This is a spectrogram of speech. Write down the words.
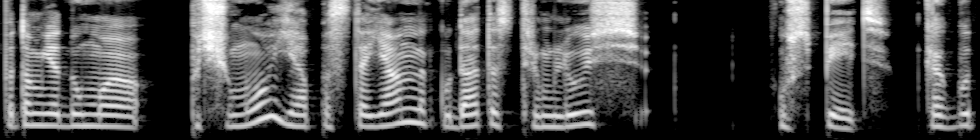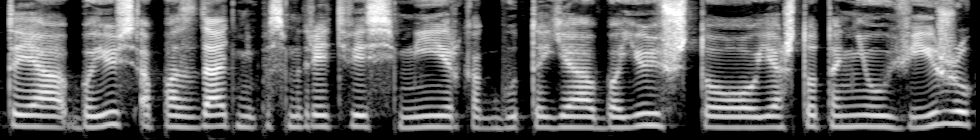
Потом я думаю, почему я постоянно куда-то стремлюсь успеть? Как будто я боюсь опоздать, не посмотреть весь мир, как будто я боюсь, что я что-то не увижу.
